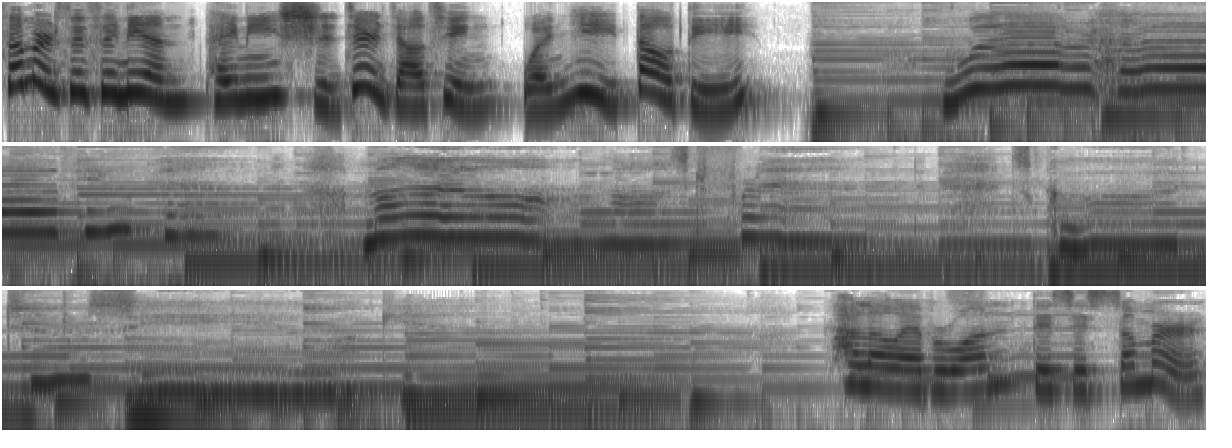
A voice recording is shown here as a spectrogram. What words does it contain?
Summer 碎碎念，陪你使劲矫情，文艺到底。Where have you been, my long lost friend? It's good to see you again. Hello everyone, this is Summer.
